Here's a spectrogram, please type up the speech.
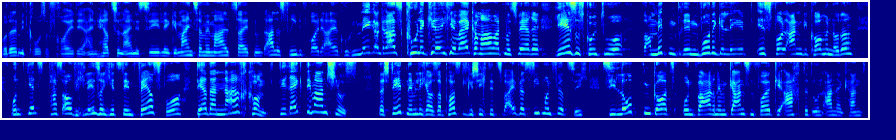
Oder mit großer Freude, ein Herz und eine Seele, gemeinsame Mahlzeiten und alles Friede, Freude, Eierkuchen. Mega krass, coole Kirche, Welcome Home Atmosphäre, Jesus-Kultur, war mittendrin, wurde gelebt, ist voll angekommen, oder? Und jetzt pass auf, ich lese euch jetzt den Vers vor, der danach kommt, direkt im Anschluss. Da steht nämlich aus Apostelgeschichte 2, Vers 47, sie lobten Gott und waren im ganzen Volk geachtet und anerkannt.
